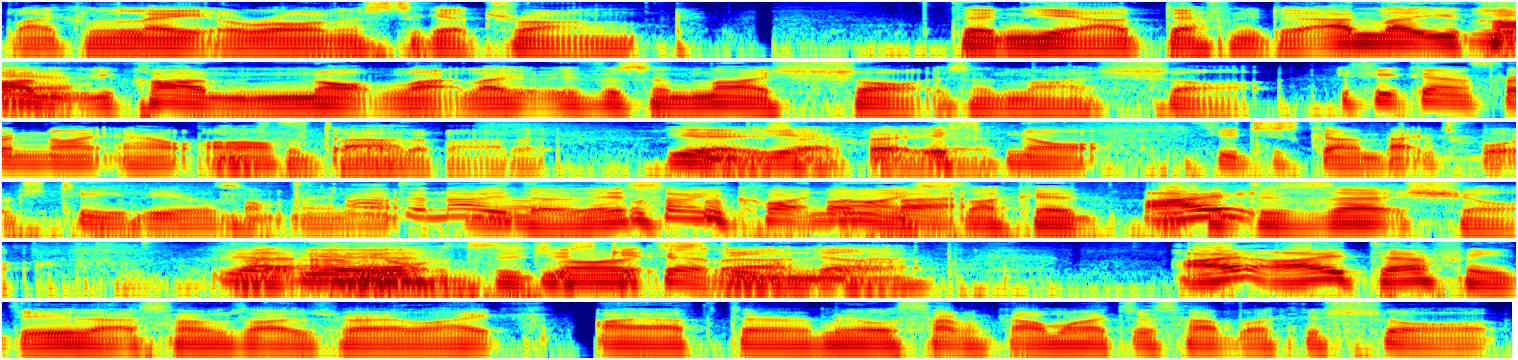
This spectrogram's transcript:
like later on is to get drunk, then yeah, I'd definitely do it. And like you can't Yeah. you can't not like like if it's a nice shot, it's a nice shot. If you're going for a night out Nothing after, bad about it. Yeah, then exactly. but if not, if you're just going back to watch TV or something, I like, don't know no. though. There's something quite nice, that. like a like I- a dessert shot. Yeah, like, Yeah. not to just No, I get, get that, steamed yeah. up. I, I definitely do that sometimes where like I after a meal or something I might just have like a shot.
